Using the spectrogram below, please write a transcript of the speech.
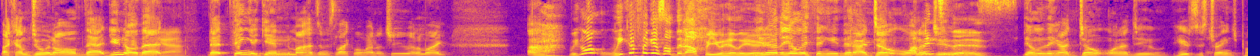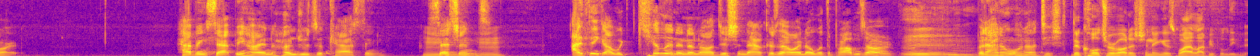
Like I'm doing all of that. You know that Yeah. that thing again. And my husband's like, "Well, why don't you?" And I'm like, ah. we go. We can figure something out for you, Hilliard. "You know, the only thing that I don't want to do." this. The only thing I don't want to do, here's the strange part. Having sat behind hundreds of casting Mm-hmm. sessions, I think I would kill it in an audition now because now I know what the problems are. Mm. But I don't want to audition. The culture of auditioning is why a lot of people leave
